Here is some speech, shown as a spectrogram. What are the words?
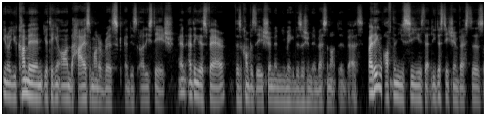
you know, you come in, you're taking on the highest amount of risk at this early stage. And I think that's fair. There's a conversation and you make a decision to invest or not to invest. But I think often you see is that leader stage investors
